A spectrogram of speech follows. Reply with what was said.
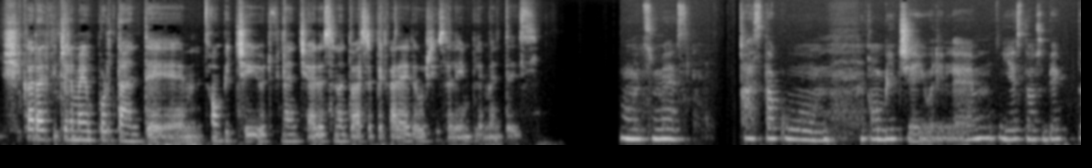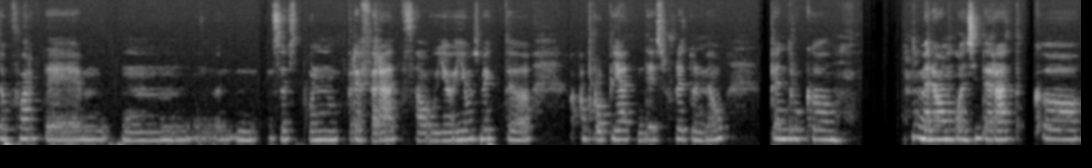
și care ar fi cele mai importante obiceiuri financiare sănătoase pe care ai reușit să le implementezi. Mulțumesc! Asta cu obiceiurile este un subiect foarte, să spun, preferat sau e un subiect apropiat de sufletul meu, pentru că mereu am considerat că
